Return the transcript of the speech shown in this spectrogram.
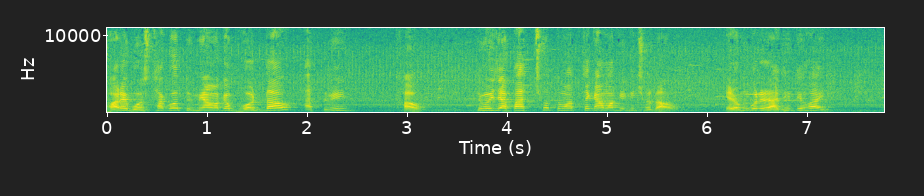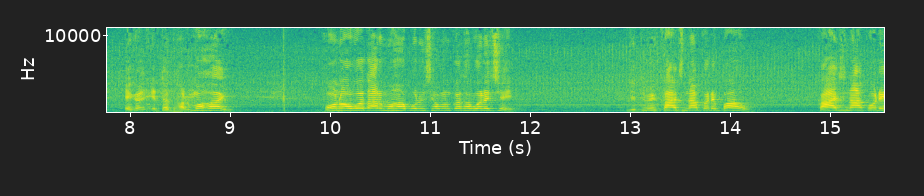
ঘরে বসে থাকো, তুমি আমাকে ভোট দাও আর তুমি খাও। তুমি যা পাচ্ছ, তোমার থেকে আমাকে কিছু দাও। এরকম করে রাজনীতি হয়? এটা ধর্ম হয়? কোন অবতার মহাপুরুষ এমন কথা বলেছে? যে তুমি কাজ না করে পাও? কাজ না করে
